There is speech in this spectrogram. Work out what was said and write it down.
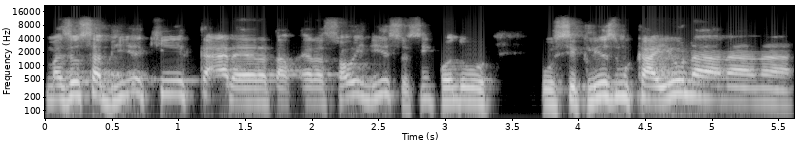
mas eu sabia que, cara, era, era só o início, assim, quando o ciclismo caiu na, na, na,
